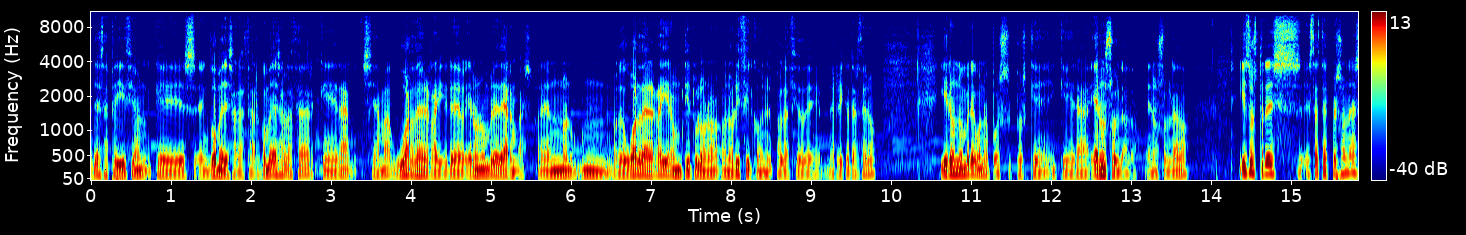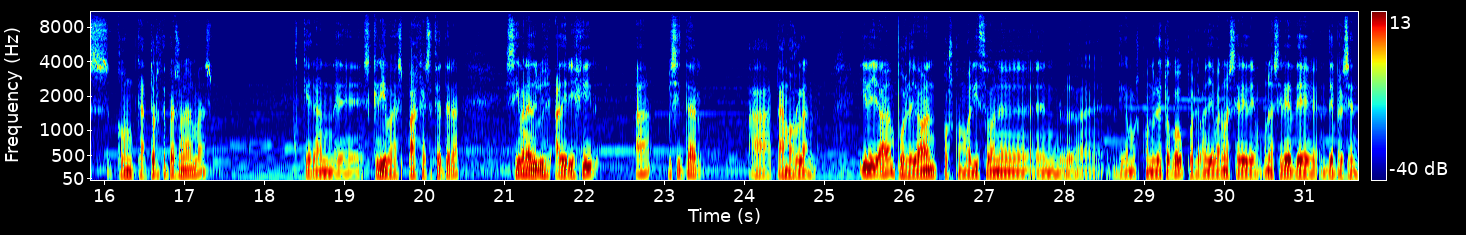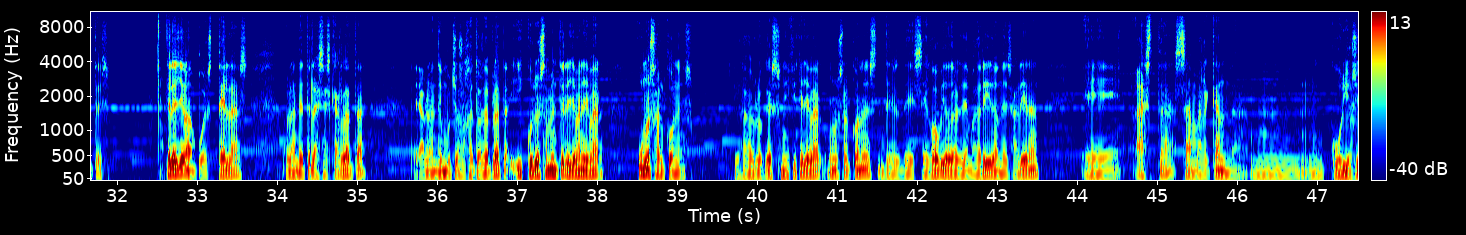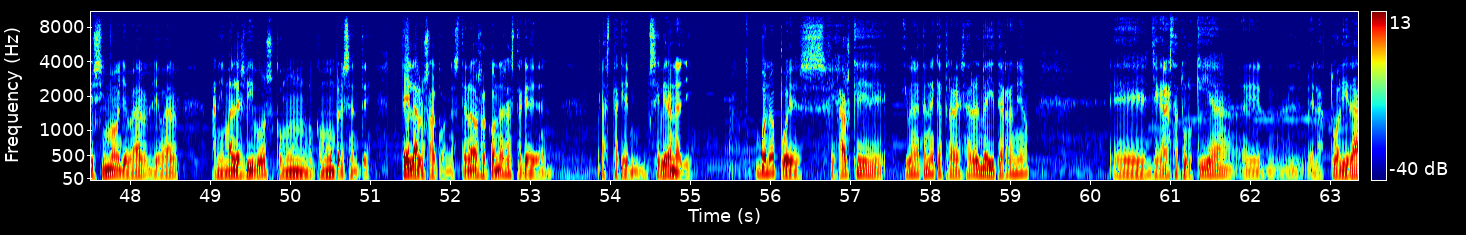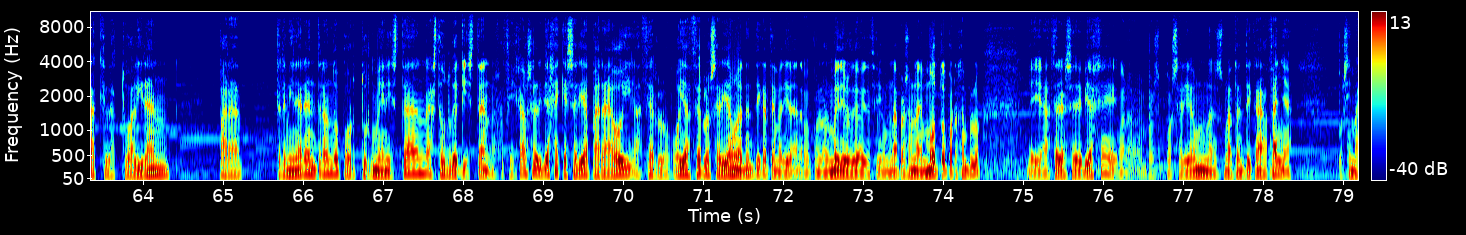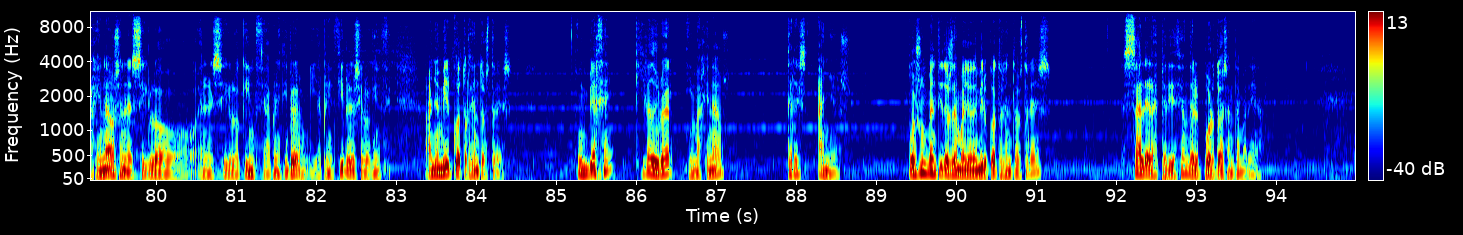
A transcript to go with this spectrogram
de esta expedición que es Gómez de Salazar. Gómez de Salazar, que era, se llama Guarda del Rey, era un hombre de armas. Lo de Guarda del Rey era un título honorífico en el palacio de, Enrique III. Y era un hombre, bueno, pues, pues que, era, era un soldado, era un soldado. Y estos tres, estas tres personas, con 14 personas más, que eran eh, escribas, pajes, etcétera, se iban a, a dirigir a visitar a Tamorlán, y le llevaban pues le llevaban pues como él hizo en, en, digamos cuando le tocó pues le van a llevar una serie de una serie de, presentes ¿Qué le llevan? Pues telas, hablan de telas escarlata, eh, hablan de muchos objetos de plata y curiosamente le llevan a llevar unos halcones. Fijaos lo que significa llevar unos halcones desde Segovia o desde Madrid, donde salieran, eh, hasta Samarcanda. Mm, curiosísimo llevar, llevar animales vivos como un, como un presente. Tela a los halcones, tela a los halcones hasta que hasta que se vieran allí. Bueno, pues fijaos que iban a tener que atravesar el Mediterráneo, eh, llegar hasta Turquía, eh, el actual Irak, el actual Irán, para terminar entrando por Turkmenistán hasta Uzbekistán. fijaos el viaje que sería para hoy hacerlo. Hoy hacerlo sería una auténtica temeridad con los medios de hoy. Es decir, una persona en moto, por ejemplo, de hacer ese viaje, bueno, pues, pues sería una, auténtica hazaña. Pues imaginaos en el siglo en el siglo XV, a principios y a principios del siglo XV, año 1403. Un viaje que iba a durar, imaginaos, tres años. Pues un 22 de mayo de 1403 sale la expedición del puerto de Santa María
